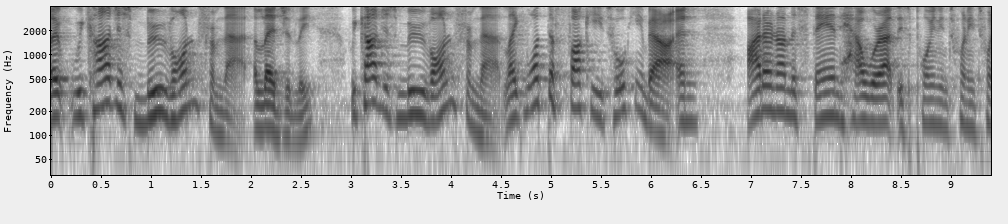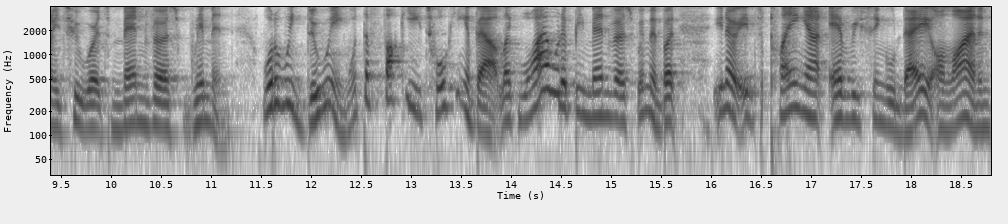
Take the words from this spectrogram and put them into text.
Like, we can't just move on from that, allegedly. We can't just move on from that. Like, what the fuck are you talking about? And I don't understand how we're at this point in 2022 where it's men versus women. What are we doing? What the fuck are you talking about? Like, why would it be men versus women? But, you know, it's playing out every single day online. And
